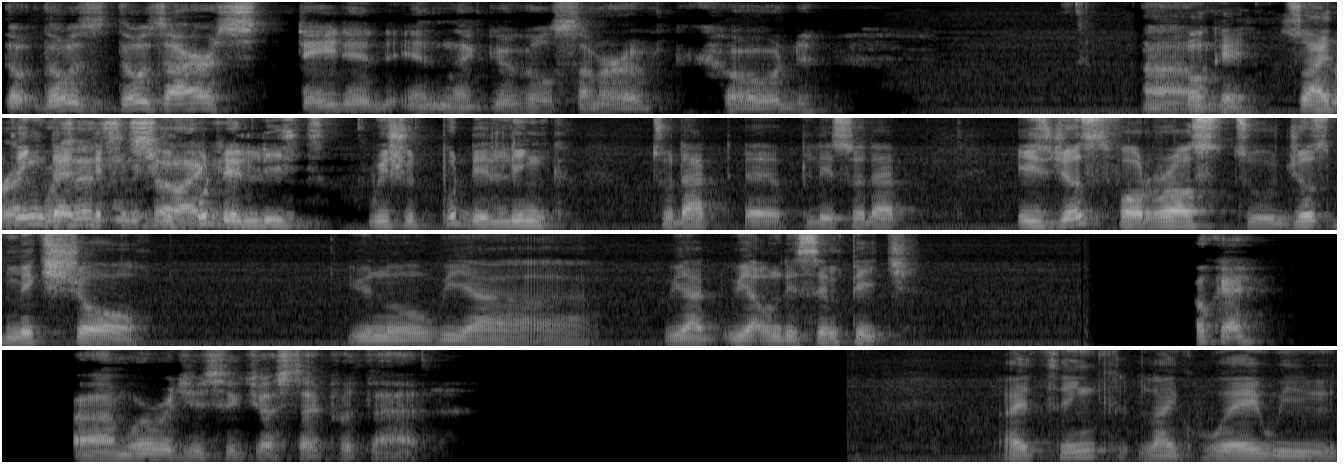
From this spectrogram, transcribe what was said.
th- those those are stated in the Google Summer of Code. Um, Okay, so I think that we should so put the list. We should put the link to that uh, place so that it's just for us to just make sure, you know, we are we are we are on the same page. Okay. Um, where would you suggest I put that? I think like where we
